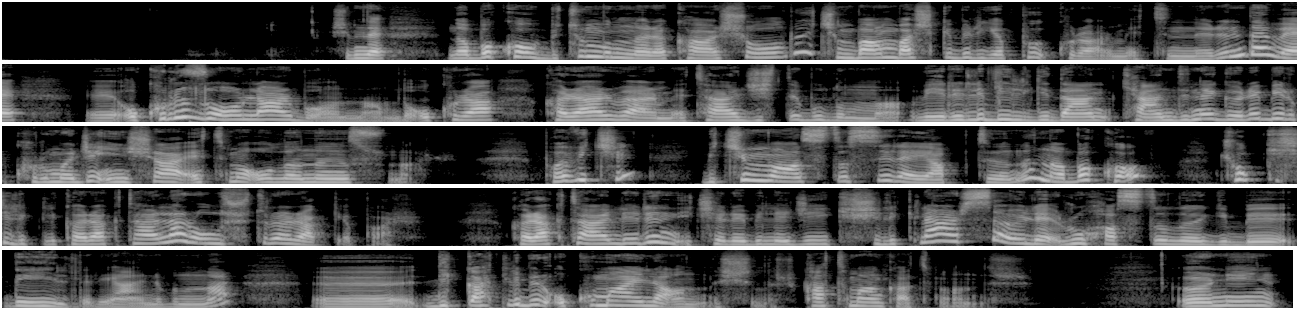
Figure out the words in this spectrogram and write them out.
Şimdi Nabokov bütün bunlara karşı olduğu için bambaşka bir yapı kurar metinlerinde ve e, okuru zorlar bu anlamda. Okura karar verme, tercihte bulunma, verili bilgiden kendine göre bir kurmaca inşa etme olanağı sunar. Pavic'in biçim vasıtasıyla yaptığını Nabokov çok kişilikli karakterler oluşturarak yapar karakterlerin içerebileceği kişiliklerse öyle ruh hastalığı gibi değildir yani bunlar. E, dikkatli bir okumayla anlaşılır. Katman katmandır. Örneğin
